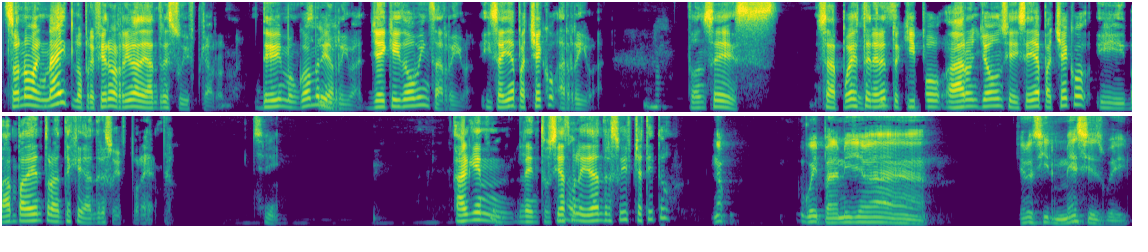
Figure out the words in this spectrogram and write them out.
Sonovan Knight lo prefiero arriba de Andrew Swift, cabrón. David Montgomery arriba. J.K. Dobbins arriba. Isaiah Pacheco arriba. Entonces, o sea, puedes tener en tu equipo a Aaron Jones y a Isaiah Pacheco y van para adentro antes que de Andrew Swift, por ejemplo. Sí. ¿Alguien le entusiasma la idea de Andrew Swift, chatito? No. Güey, para mí lleva, quiero decir, meses, güey,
